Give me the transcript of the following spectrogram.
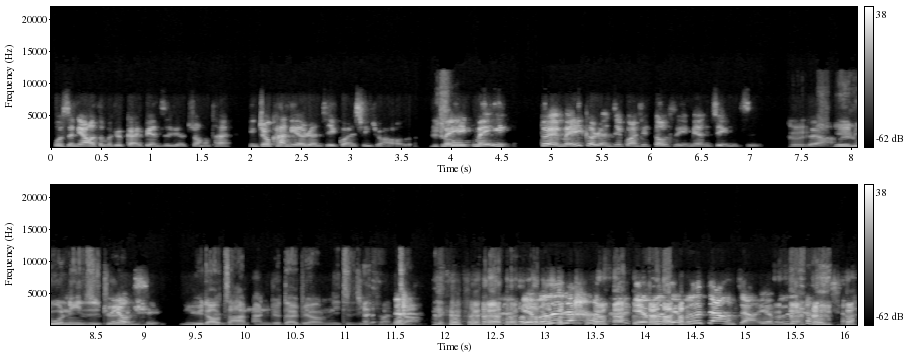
或是你要怎么去改变自己的状态，你就看你的人际关系就好了。每每一对每一个人际关系都是一面镜子。对对啊。所以如果你一直觉得你你遇到渣男，就代表你自己蛮 渣。也不是这样，也不是也不是这样讲，也不是这样讲。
